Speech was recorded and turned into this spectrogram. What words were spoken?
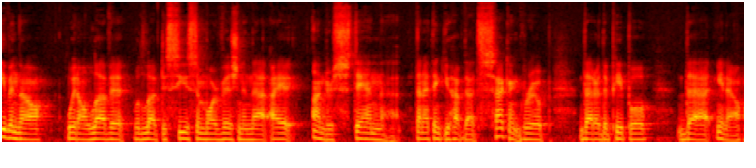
Even though we don't love it, would love to see some more vision in that. I understand that. Then I think you have that second group that are the people that, you know,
